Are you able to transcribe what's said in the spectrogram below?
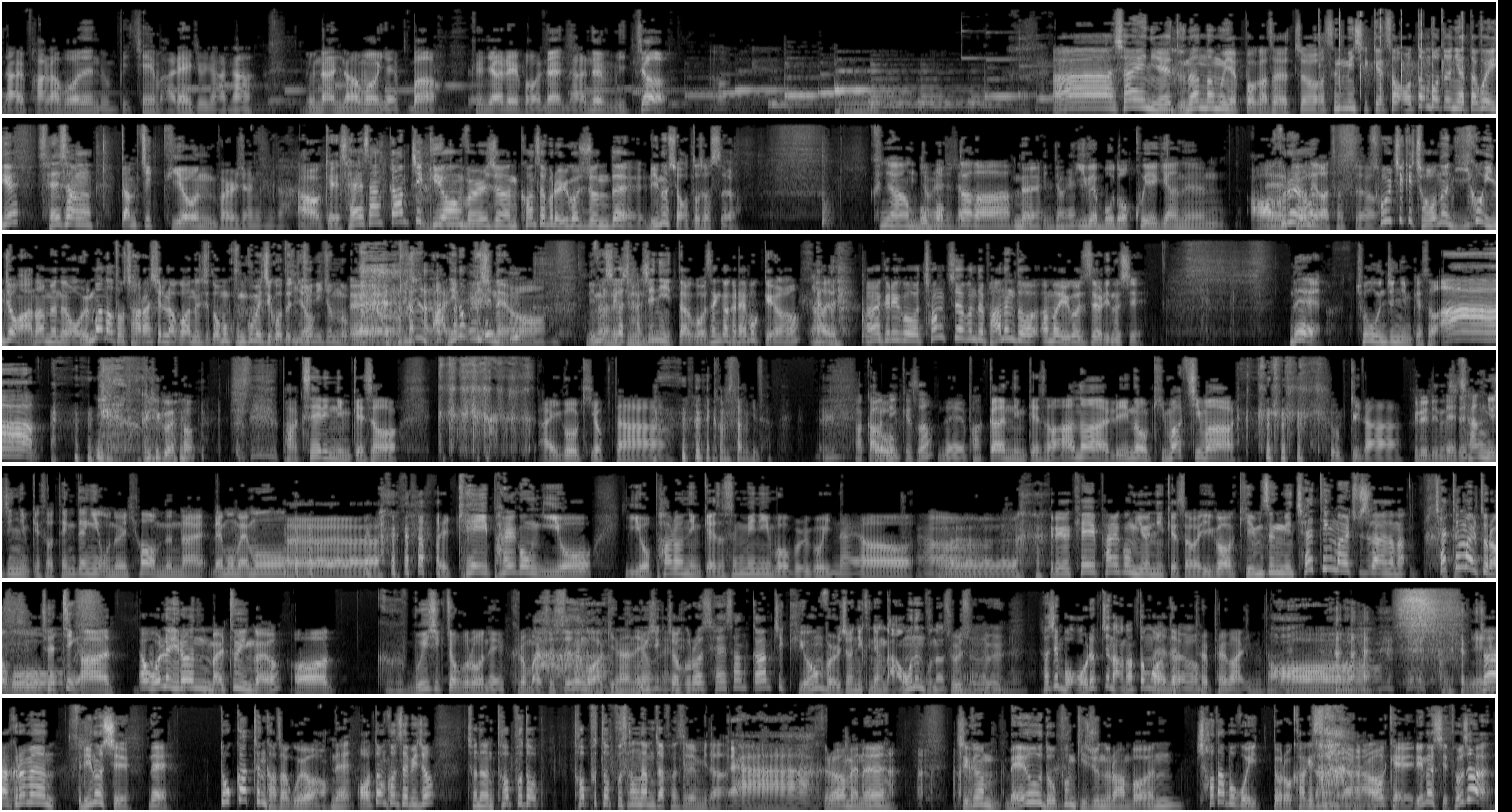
날 바라보는 눈빛이 말해주잖아. 누난 너무 예뻐. 그녀를 보는 나는 미쳐. 아, 샤이니의 누난 너무 예뻐 가사였죠. 승민 씨께서 어떤 버전이었다고 이게? 세상 깜찍 귀여운 버전입니다. 아, 오케이. 세상 깜찍 귀여운 음. 버전 컨셉으로 읽어주셨는데, 리노 씨 어떠셨어요? 그냥 뭐 먹다가 네. 입에 뭐 넣고 얘기하는 아, 네, 그래요? 그런 애 같았어요. 솔직히 저는 이거 인정 안 하면은 얼마나 더 잘하시려고 하는지 너무 궁금해지거든요. 기준이 좀 높아요. 네, 기준이 많이 높으시네요. 리노 씨가 자신이 있다고 생각을 해볼게요. 아, 네. 아, 그리고 청취자분들 반응도 한번 읽어주세요, 리노 씨. 네, 조은주님께서 아 그리고요. 박세린님께서 아이고 귀엽다. 감사합니다. 박가은님께서. 네, 박가은님께서 안와 리노 기막지막 웃기다. 그래, 리노 네, 씨. 장유진님께서 댕댕이 오늘 혀 없는 날 메모 메모. 라라라라라. 네, K8025 2585님께서 승민이 뭐 물고 있나요? 아. 그리고 K8025님께서 이거 김승민 채팅 말투잖아. 채팅 말투라고. 채팅 아, 아, 원래 이런 말투인가요? 어, 그 무의식적으로 네 그런 말씀 쓰는 것 같긴 하네요. 무의식적으로 네. 세상 깜찍 귀여운 버전이 그냥 나오는구나, 술술. 사실 뭐 어렵진 않았던 것 네, 네, 같아요. 별, 별거 아닙니다. 아. 네. 자, 그러면 리노 씨. 네, 똑같은 가사고요. 네. 어떤 컨셉이죠? 저는 터프터 터프터프 상남자 컨셉입니다. 야, 그러면은 지금 매우 높은 기준으로 한번 쳐다보고 있도록 하겠습니다. 오케이, 리노 씨 도전.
